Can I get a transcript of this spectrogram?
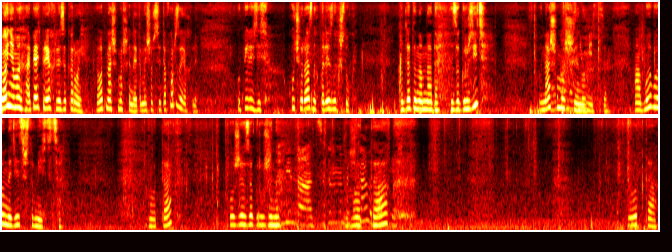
Сегодня мы опять приехали за корой. Вот наша машина. Это мы еще в светофор заехали. Купили здесь кучу разных полезных штук. Вот это нам надо загрузить в нашу машину. вместе. А мы будем надеяться, что вместится. Вот так. Уже загружено. 12. Ты нам Вот так. Вот так.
